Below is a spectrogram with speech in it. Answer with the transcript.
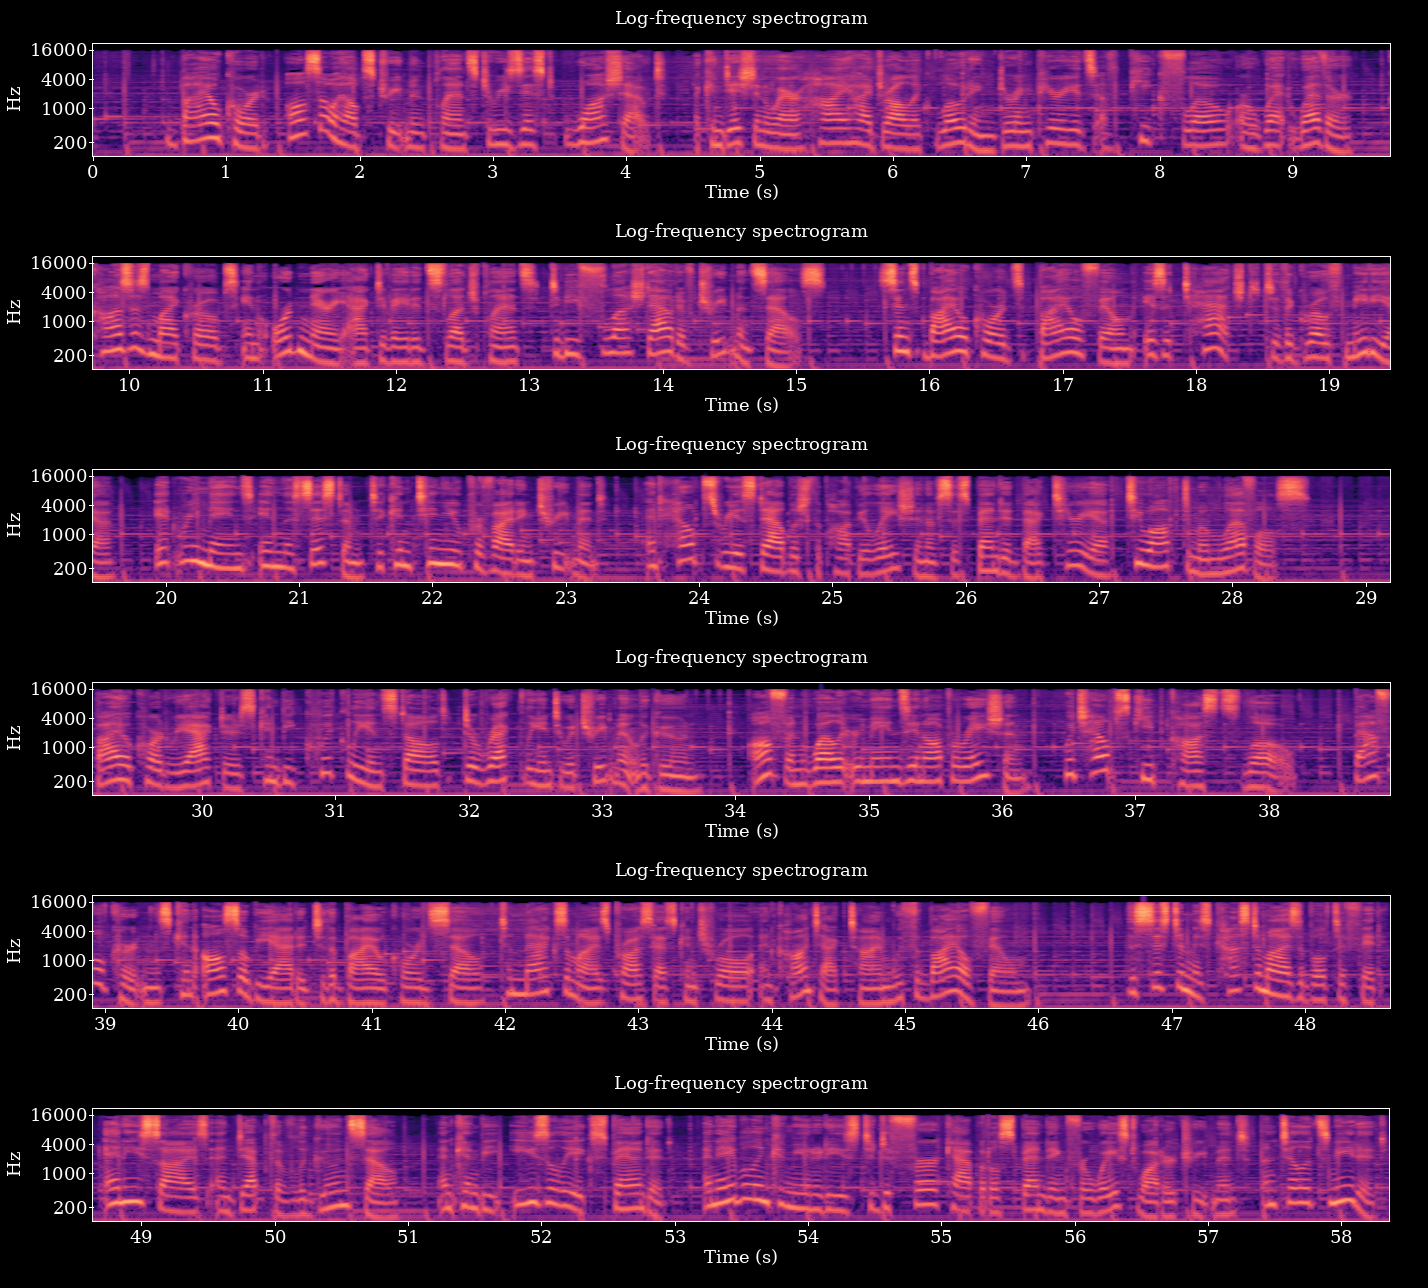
BioCord also helps treatment plants to resist washout, a condition where high hydraulic loading during periods of peak flow or wet weather causes microbes in ordinary activated sludge plants to be flushed out of treatment cells. Since BioCord's biofilm is attached to the growth media, it remains in the system to continue providing treatment and helps reestablish the population of suspended bacteria to optimum levels. BioCord reactors can be quickly installed directly into a treatment lagoon, often while it remains in operation, which helps keep costs low. Baffle curtains can also be added to the BioCord cell to maximize process control and contact time with the biofilm. The system is customizable to fit any size and depth of lagoon cell and can be easily expanded, enabling communities to defer capital spending for wastewater treatment until it's needed.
